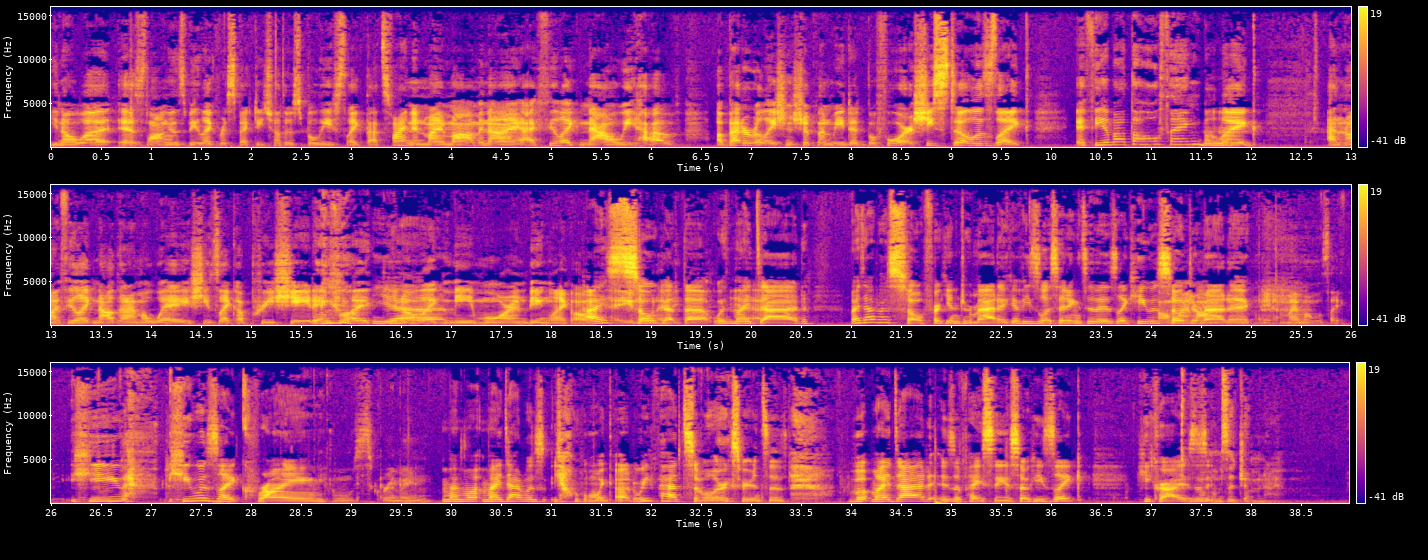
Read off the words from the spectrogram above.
you know what as long as we like respect each other's beliefs like that's fine and my mom and i i feel like now we have a better relationship than we did before she still is like iffy about the whole thing but mm-hmm. like I don't know. I feel like now that I'm away, she's like appreciating like you know like me more and being like, oh, I okay, know so what I get mean? that. With my dad, my dad was so freaking dramatic. If he's listening to this, like he was Oh, so my mom- dramatic. yeah, my mom was like, He he was like crying. my mom was screaming. My mo- my dad was oh my god, we've had similar experiences. But my dad is a Pisces, so he's like he cries. My mom's a Gemini.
